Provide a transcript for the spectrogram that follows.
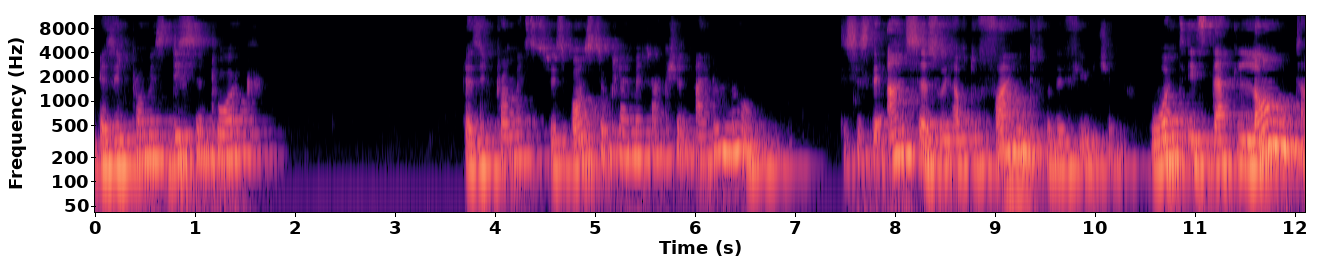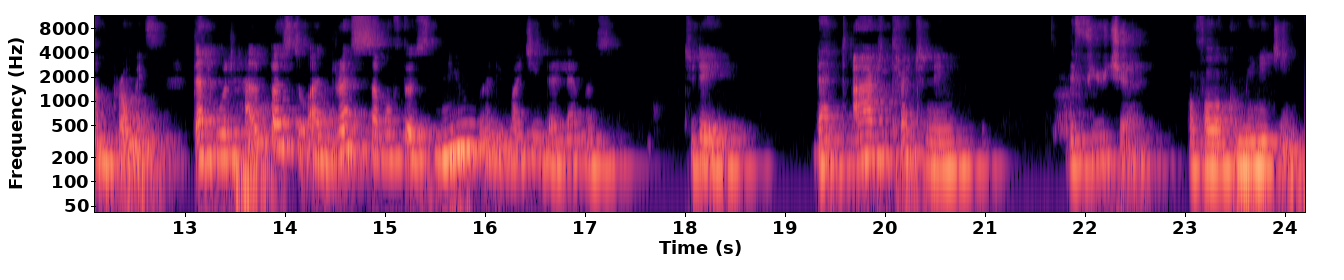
Does it promise decent work? Does it promise response to climate action? I don't know. This is the answers we have to find for the future. What is that long-term promise that will help us to address some of those new and emerging dilemmas today that are threatening the future of our community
